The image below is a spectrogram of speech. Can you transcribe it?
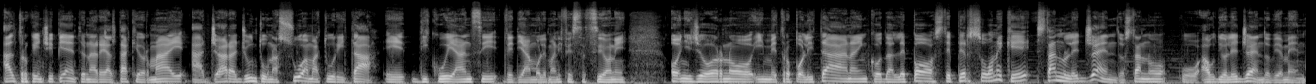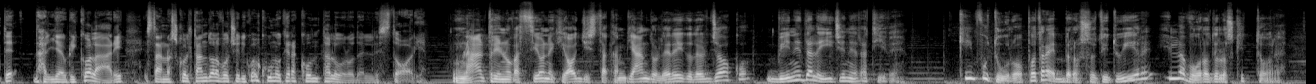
altro che incipiente, una realtà che ormai ha già raggiunto una sua maturità e di cui anzi vediamo le manifestazioni ogni giorno in metropolitana, in coda alle poste, persone che stanno leggendo, stanno o audioleggendo ovviamente dagli auricolari e stanno ascoltando la voce di qualcuno che racconta loro delle storie. Un'altra innovazione che oggi sta cambiando le regole del gioco viene dalle I generative, che in futuro potrebbero sostituire il lavoro dello scrittore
